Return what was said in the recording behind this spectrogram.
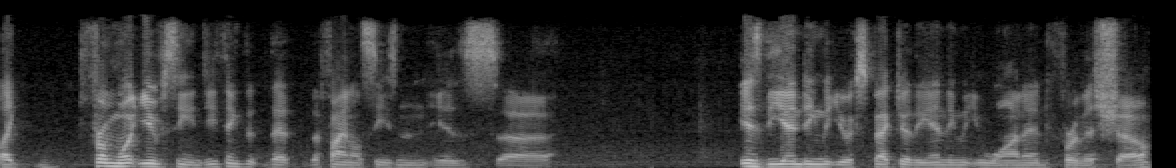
like, from what you've seen, do you think that, that the final season is uh, is the ending that you expected, or the ending that you wanted for this show?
